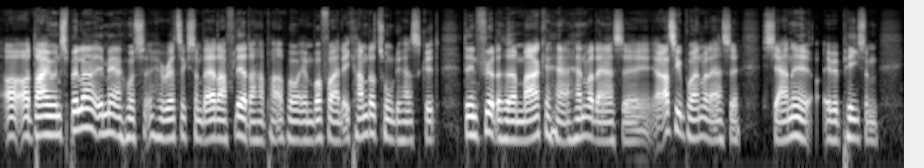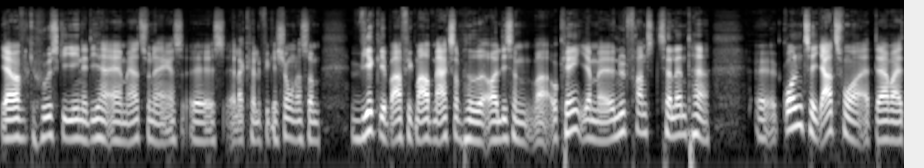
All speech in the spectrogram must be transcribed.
og, og der er jo en spiller med hos Heretics, som der er, der er flere, der har peget på, jamen, hvorfor er det ikke ham, der tog det her skridt. Det er en fyr, der hedder Marke her. Han var deres, øh, jeg er ret sikker på, at han var deres øh, stjerne AVP, som jeg i hvert fald kan huske i en af de her AMR-turneringer, øh, eller kvalifikationer, som virkelig bare fik meget opmærksomhed, og ligesom var, okay, jamen, nyt fransk talent her. Øh, grunden til, at jeg tror, at der var et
